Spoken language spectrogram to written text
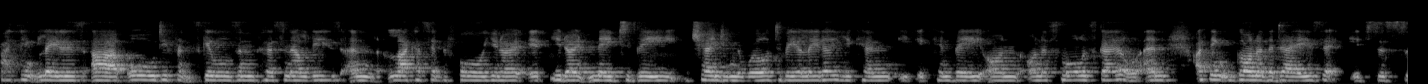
I think leaders are all different skills and personalities. And like I said before, you know, it, you don't need to be changing the world to be a leader. You can, it can be on, on a smaller scale. And I think gone are the days that it's just,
